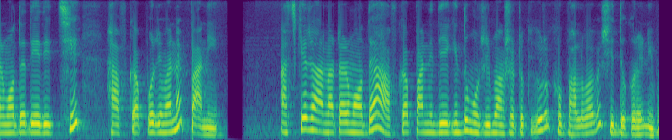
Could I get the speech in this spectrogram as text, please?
এর মধ্যে দিয়ে দিচ্ছি হাফ কাপ পরিমাণে পানি। আজকের রান্নাটার মধ্যে হাফ কাপ পানি দিয়ে কিন্তু মুরগির মাংসটুকুগুলো খুব ভালোভাবে সিদ্ধ করে নিব।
